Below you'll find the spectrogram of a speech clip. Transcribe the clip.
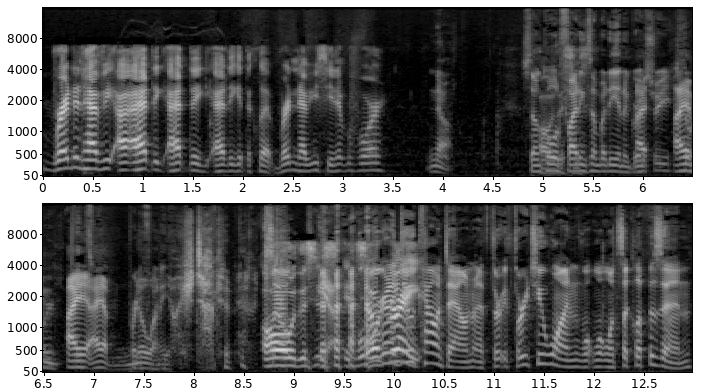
Brendan have you? I I had to I had to I had to get the clip. Brendan, have you seen it before? No, Stone Oh, Cold this fighting is- somebody in a grocery I store. am. I, I have no funny. idea what you're talking about. Oh, this is it's We're, so we're gonna do a countdown. Uh, three, three, two, one. w- w- Once the clip is in.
